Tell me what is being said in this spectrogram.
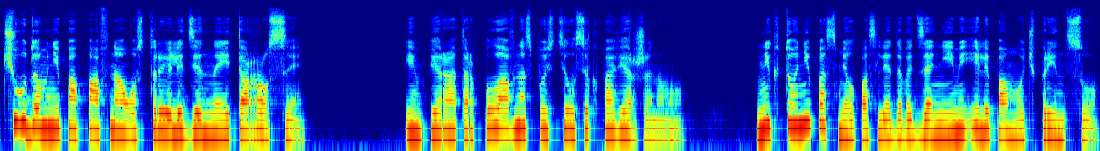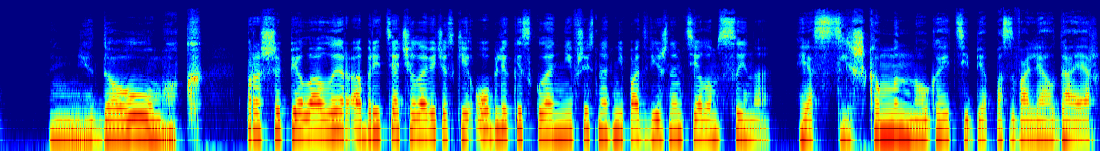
чудом не попав на острые ледяные торосы. Император плавно спустился к поверженному. Никто не посмел последовать за ними или помочь принцу. «Недоумок!» прошипел Алэр, обретя человеческий облик и склонившись над неподвижным телом сына. «Я слишком многое тебе позволял, Дайер.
